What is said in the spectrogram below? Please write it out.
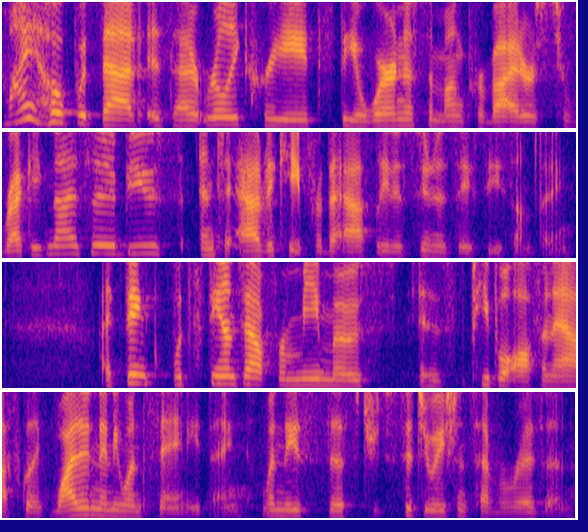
My hope with that is that it really creates the awareness among providers to recognize the abuse and to advocate for the athlete as soon as they see something. I think what stands out for me most is people often ask, like, why didn't anyone say anything when these situations have arisen?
